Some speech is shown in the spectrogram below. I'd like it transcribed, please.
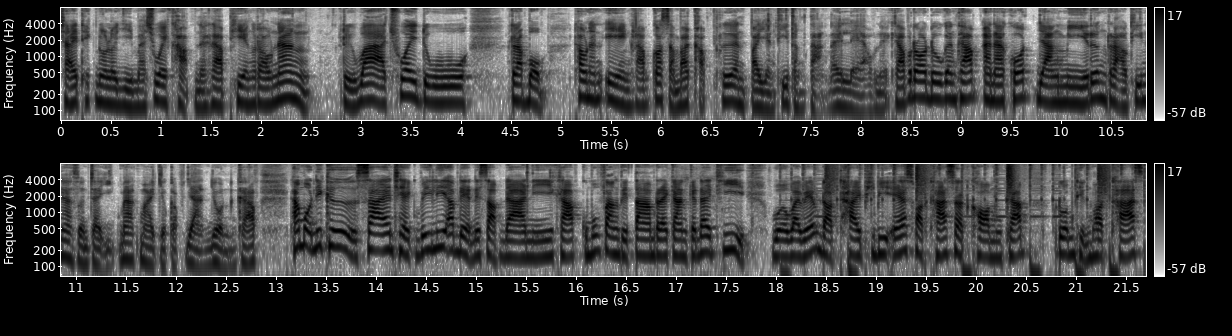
ใช้เทคโนโลยีมาช่วยขับนะครับ เพียงเรานั่งหรือว่าช่วยดูระบบ เท่านั้นเองครับก็สามารถขับเคลื่อนไปอย่างที่ต่างๆ ได้แล้วนะครับรอดูกันครับอนาคตยังมีเรื่องราวที่น่าสนใจอีกมากมายเกี่ยวกับยานยนต์ครับทั้งหมดนี้คือ Science Tech Weekly Update ในสัปดาห์นี้ครับคุณผู้ฟังติดตามรายการกันได้ที่ www.thaipbspodcast.com ครับรวมถึงพอดแคสต์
